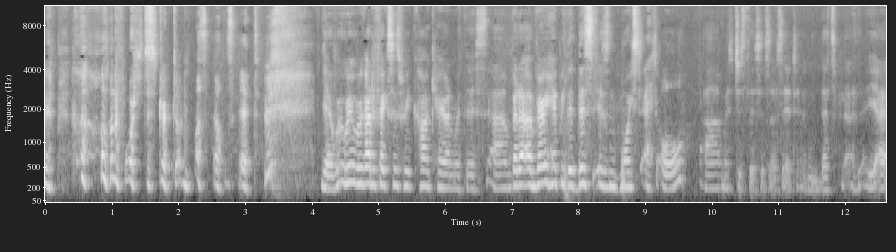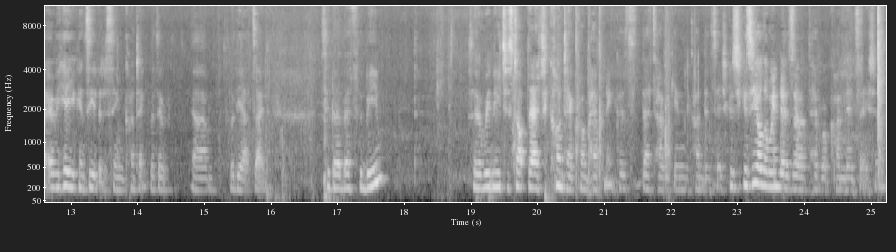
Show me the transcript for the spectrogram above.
a lot of water just dripped on Marcel's head. yeah, we, we, we got to fix this. We can't carry on with this. Um, but I'm very happy that this isn't moist at all. Um, it's just this, as I said, and that's uh, yeah. Over here you can see that it's in contact with the um, with the outside. See that? That's the beam. So we need to stop that contact from happening because that's how we get into condensation. Because you can see all the windows are, have got condensation,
